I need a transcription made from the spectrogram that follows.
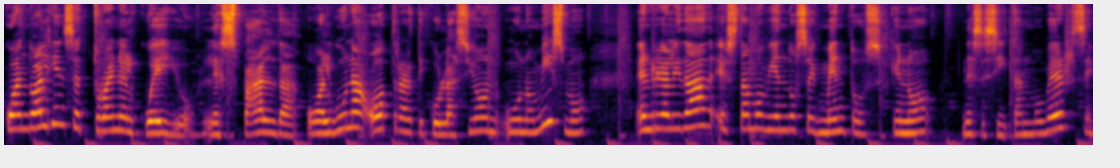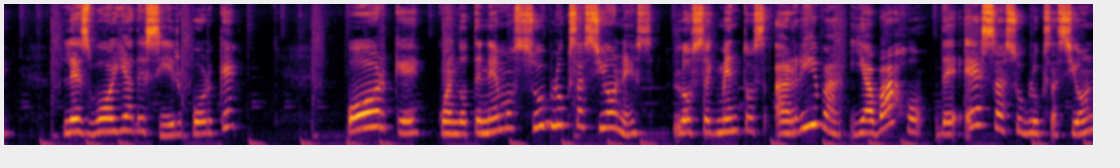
Cuando alguien se truena el cuello, la espalda o alguna otra articulación uno mismo, en realidad está moviendo segmentos que no necesitan moverse. Les voy a decir por qué. Porque cuando tenemos subluxaciones, los segmentos arriba y abajo de esa subluxación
